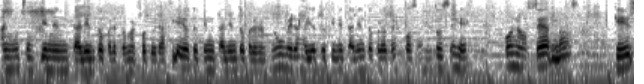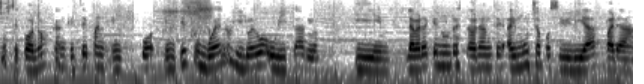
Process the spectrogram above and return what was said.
hay muchos tienen talento para tomar fotografía, hay otros tienen talento para los números, hay otros tienen talento para otras cosas. Entonces es conocerlos, que ellos se conozcan, que sepan en, en qué son buenos y luego ubicarlos y la verdad que en un restaurante hay mucha posibilidad para,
